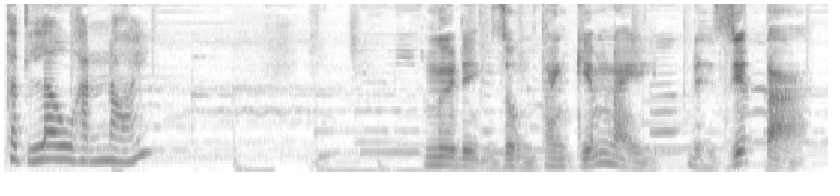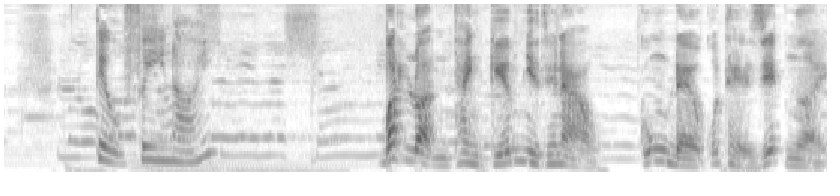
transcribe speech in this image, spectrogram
Thật lâu hắn nói Người định dùng thanh kiếm này để giết ta. Tiểu Phi nói Bất luận thanh kiếm như thế nào Cũng đều có thể giết người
